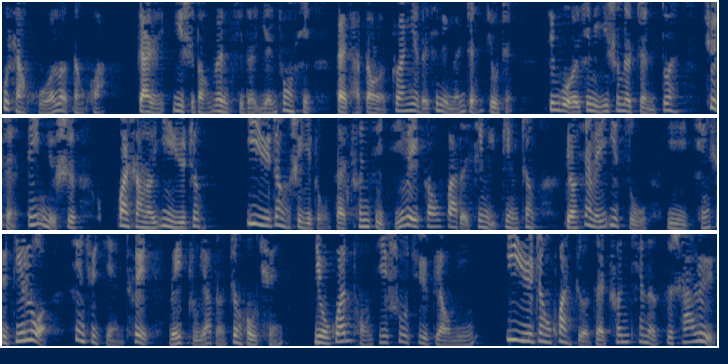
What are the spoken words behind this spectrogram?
不想活了”等话。家人意识到问题的严重性，带他到了专业的心理门诊就诊。经过心理医生的诊断，确诊 A 女士患上了抑郁症。抑郁症是一种在春季极为高发的心理病症，表现为一组以情绪低落、兴趣减退为主要的症候群。有关统计数据表明，抑郁症患者在春天的自杀率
